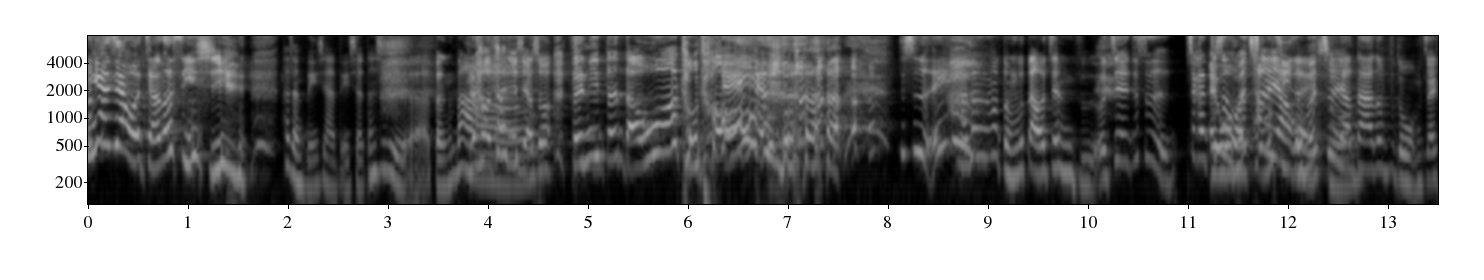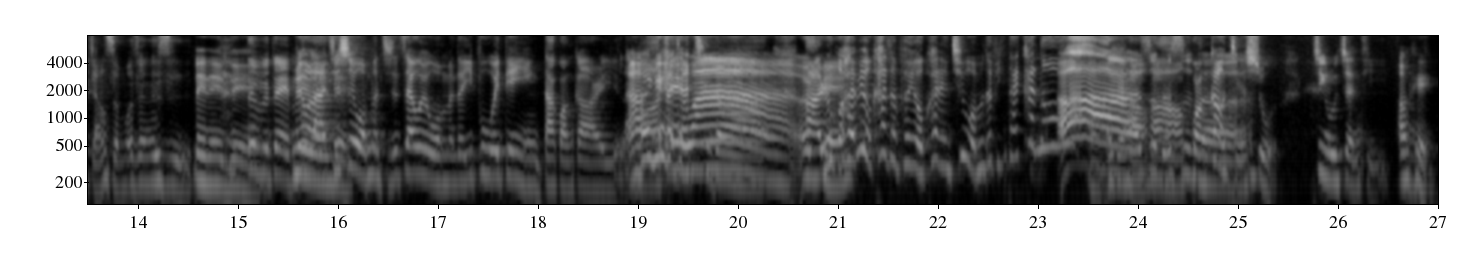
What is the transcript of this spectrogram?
你看，现在我讲到心虚，他讲等一下，等一下，但是、呃、等到，然后他就讲说：“等你等到我头痛。就是哎，好像都等不到这样子。我觉得就是这个，哎，就是我们这样，我们这样，大家都不懂我们在讲什么，真的是。对对对，对不对？没有啦，对其实我们只是在为我们的一部微电影打广告而已啦。啊，大家记得哇啊，OK 如果还没有看的朋友，快点去我们的平台看哦。啊 OK，好，是的是的好好广告结束，进入正题。OK，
